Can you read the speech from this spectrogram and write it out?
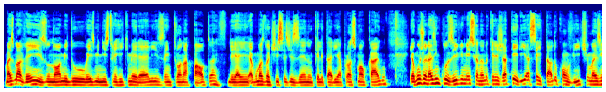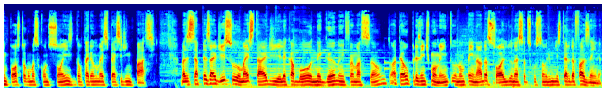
Mais uma vez, o nome do ex-ministro Henrique Meirelles entrou na pauta, e aí algumas notícias dizendo que ele estaria próximo ao cargo, e alguns jornais, inclusive, mencionando que ele já teria aceitado o convite, mas imposto algumas condições, então estaria numa espécie de impasse. Mas apesar disso, mais tarde ele acabou negando a informação, então até o presente momento não tem nada sólido nessa discussão de Ministério da Fazenda.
